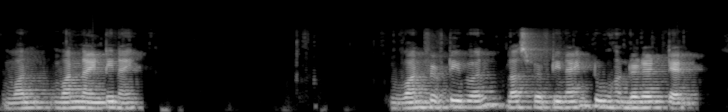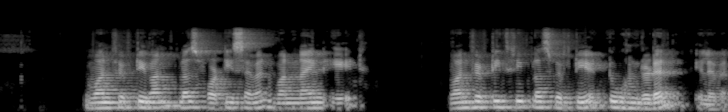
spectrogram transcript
1, 199, 151 plus 59, 210, 151 plus 47, 198, 153 plus 58, 211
